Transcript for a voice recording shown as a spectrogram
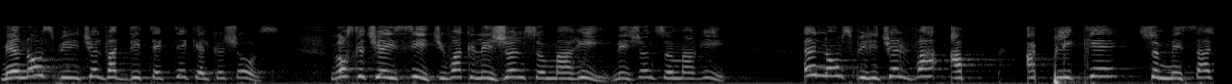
Mais un homme spirituel va détecter quelque chose. Lorsque tu es ici, tu vois que les jeunes se marient. Les jeunes se marient. Un homme spirituel va appliquer ce message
